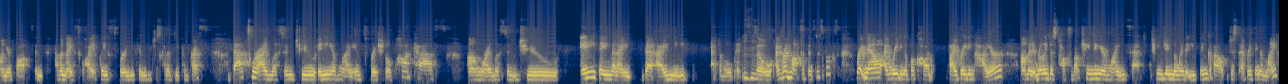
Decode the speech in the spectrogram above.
on your thoughts and have a nice, quiet place where you can just kind of decompress. That's where I listen to any of my inspirational podcasts, um, where I listen to anything that I that I need at the moment. Mm-hmm. So I've read lots of business books. Right now, I'm reading a book called Vibrating Higher. Um, and it really just talks about changing your mindset, changing the way that you think about just everything in life,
